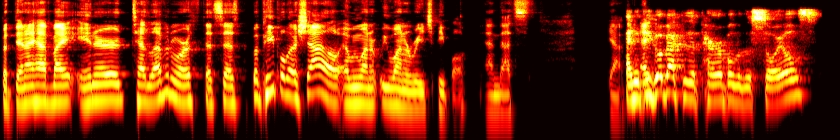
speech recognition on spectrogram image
But then I have my inner Ted Leavenworth that says, but people are shallow and we want to we want to reach people. And that's yeah. And if and, you go back to the parable of the soils,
